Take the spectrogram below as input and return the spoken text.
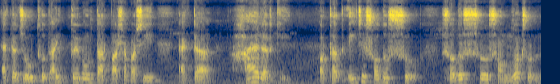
একটা যৌথ দায়িত্ব এবং তার পাশাপাশি একটা হায়ারার্কি অর্থাৎ এই যে সদস্য সদস্য সংগঠন,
